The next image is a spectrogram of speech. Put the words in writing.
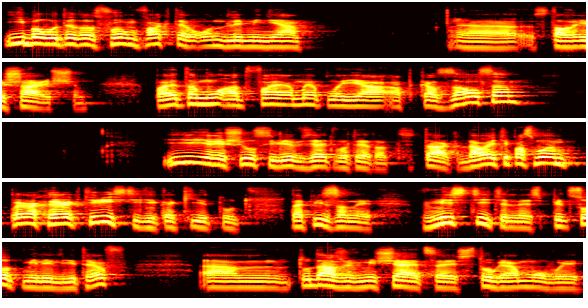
Ибо вот этот форм-фактор, он для меня э, стал решающим. Поэтому от Fire Maple я отказался и решил себе взять вот этот. Так, давайте посмотрим про характеристики, какие тут написаны. Вместительность 500 миллилитров. Эм, туда же вмещается 100-граммовый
